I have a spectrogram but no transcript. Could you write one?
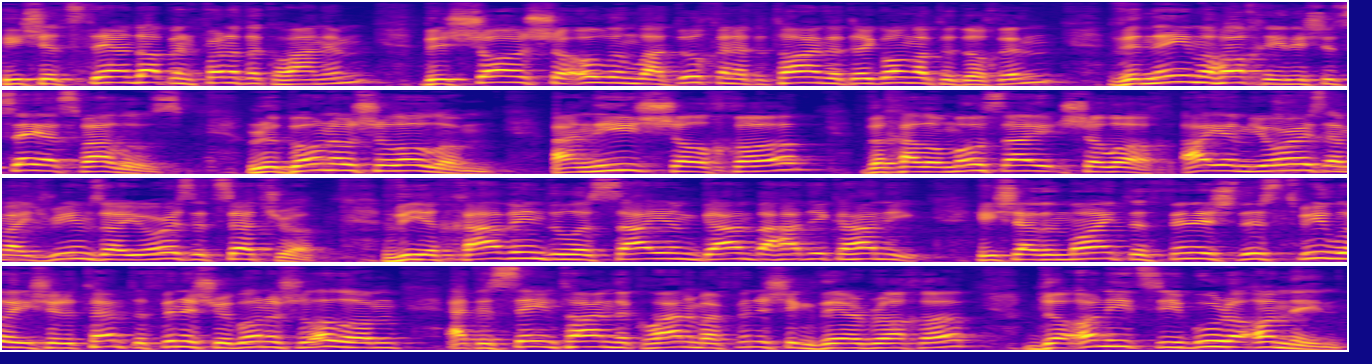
He should stand up in front of the Kohanim. Bishar Sha'olim Laduchin at the time that they're going up to Duchin. V'nei Mahochi. And he should say as follows. Ribono Shalom. Ani Shalcha. V'chalomosai Shaloch. I am yours and my dreams are yours, etc. V'yechavin D'lasayim Gam Bahadi Kahani. He should have in mind to finish this tefillah. He should attempt to finish Ribono Shalom at the same time the Kohanim are finishing their bracha. Da'ani Tzibura Amin.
